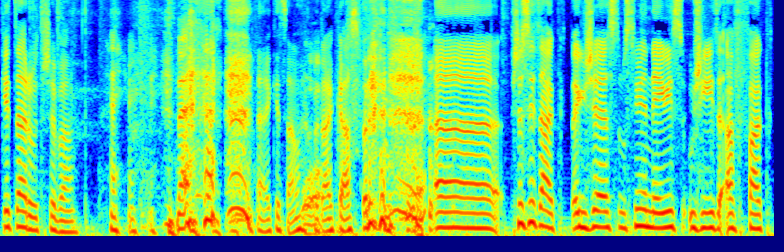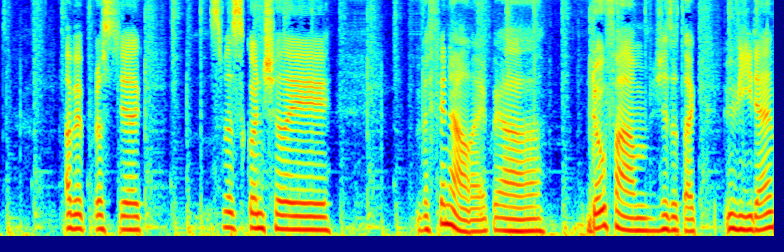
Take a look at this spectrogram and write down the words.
Kytaru třeba. ne, ne, kecám, wow. chudák Kasper. uh, přesně tak, takže si musíme nejvíc užít a fakt, aby prostě jsme skončili ve finále, jako já doufám, že to tak vyjde.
